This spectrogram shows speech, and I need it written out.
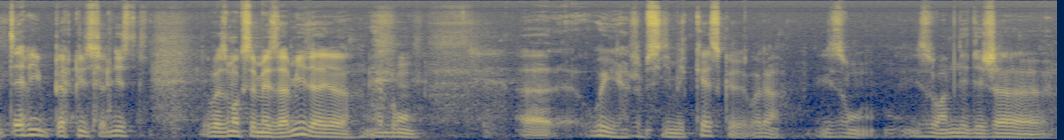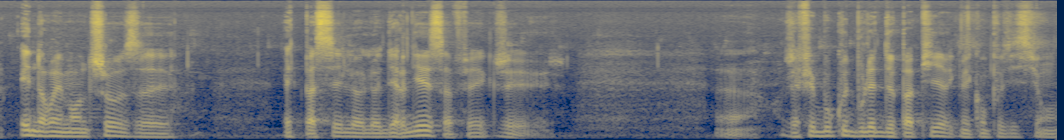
terrible percussionniste. Heureusement que c'est mes amis d'ailleurs. Mais bon, oui, je me suis dit mais qu'est-ce que voilà ils ont, ils ont amené déjà énormément de choses. Être passé le, dernier, ça fait que j'ai. Euh, j'ai fait beaucoup de boulettes de papier avec mes compositions.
